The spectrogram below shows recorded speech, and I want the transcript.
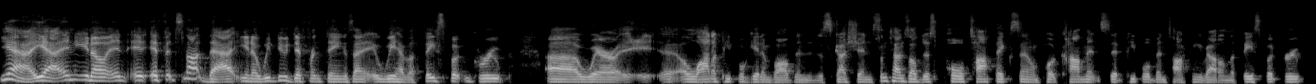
Yeah, yeah, and you know, and if it's not that, you know, we do different things. We have a Facebook group uh, where it, a lot of people get involved in the discussion. Sometimes I'll just pull topics and I'll put comments that people have been talking about on the Facebook group.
